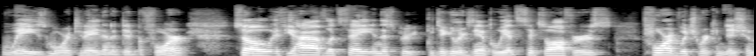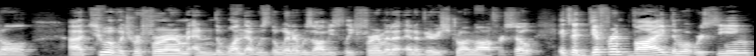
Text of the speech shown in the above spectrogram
weighs more today than it did before. So if you have, let's say, in this particular example, we had six offers, four of which were conditional uh, two of which were firm, and the one that was the winner was obviously firm and a, and a very strong offer. So it's a different vibe than what we're seeing.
